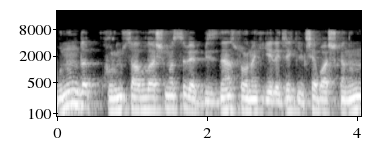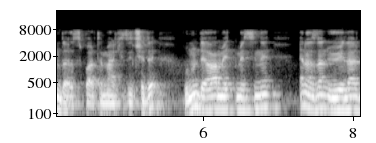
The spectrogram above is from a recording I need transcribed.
bunun da kurumsallaşması ve bizden sonraki gelecek ilçe başkanının da Isparta Merkez ilçede bunun devam etmesini en azından üyeler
